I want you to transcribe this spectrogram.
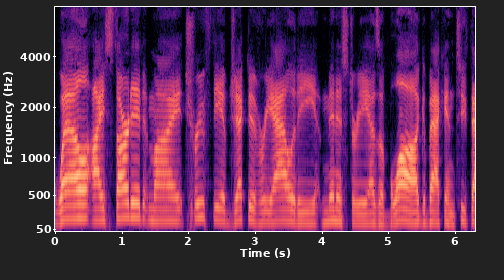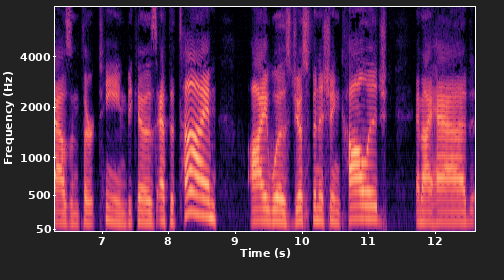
Well, I started my Truth the Objective Reality ministry as a blog back in 2013 because at the time I was just finishing college and I had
